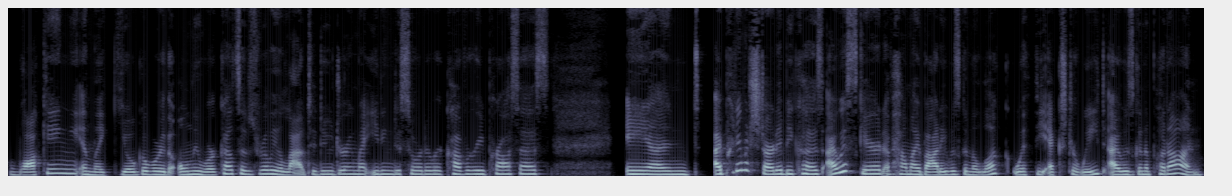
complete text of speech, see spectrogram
walking and like yoga were the only workouts I was really allowed to do during my eating disorder recovery process. And I pretty much started because I was scared of how my body was going to look with the extra weight I was going to put on.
